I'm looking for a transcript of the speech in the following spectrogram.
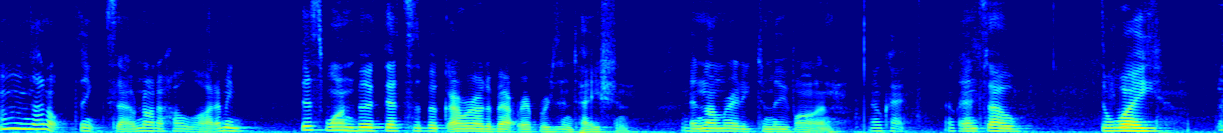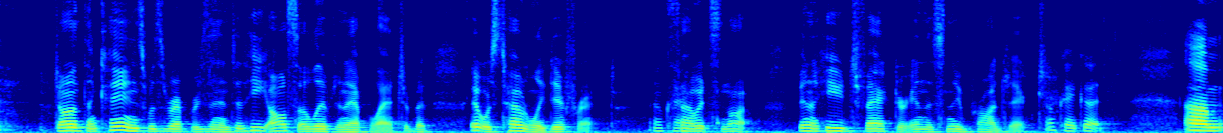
Mm, I don't think so, not a whole lot. I mean, this one book, that's the book I wrote about representation, and I'm ready to move on. Okay. Okay. And so, the way Jonathan Koons was represented, he also lived in Appalachia, but it was totally different. okay. So it's not been a huge factor in this new project. Okay, good. Um,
